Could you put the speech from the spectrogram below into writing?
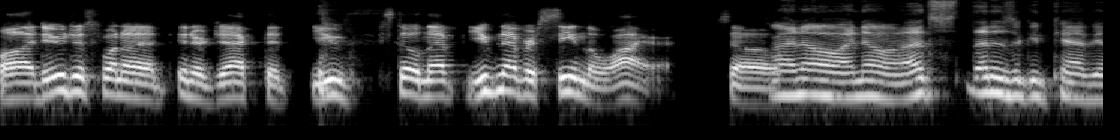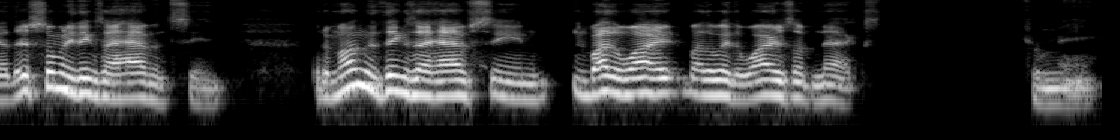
Well, I do just want to interject that you've still never you've never seen The Wire. So I know, I know. That's that is a good caveat. There's so many things I haven't seen. But among the things I have seen, and by the way, by the way, the wire's up next for me.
